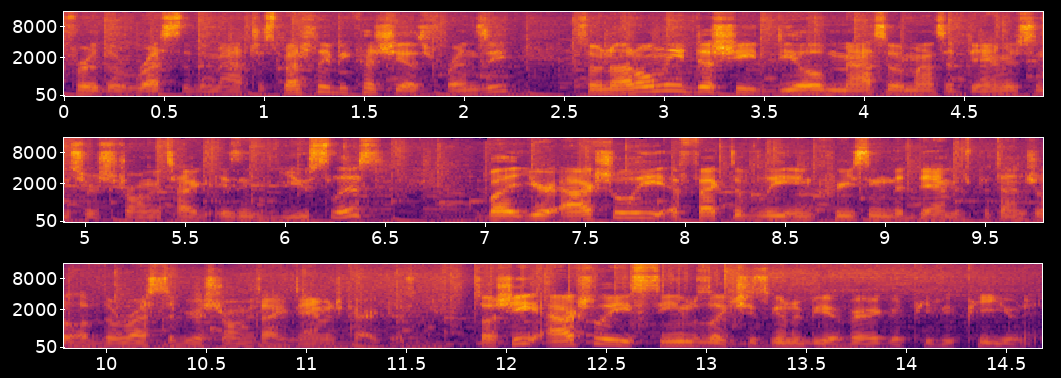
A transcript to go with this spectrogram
for the rest of the match, especially because she has frenzy. So not only does she deal massive amounts of damage since her strong attack isn't useless, but you're actually effectively increasing the damage potential of the rest of your strong attack damage characters. So she actually seems like she's gonna be a very good PvP unit.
